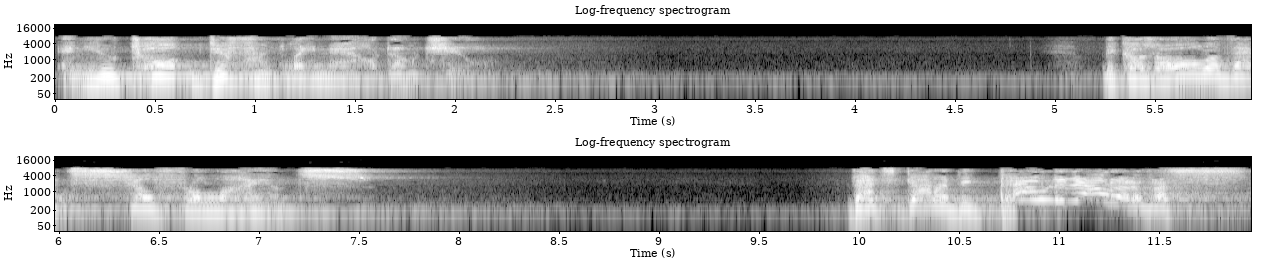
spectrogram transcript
And you talk differently now, don't you? Because all of that self-reliance, that's gotta be pounded out of us.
